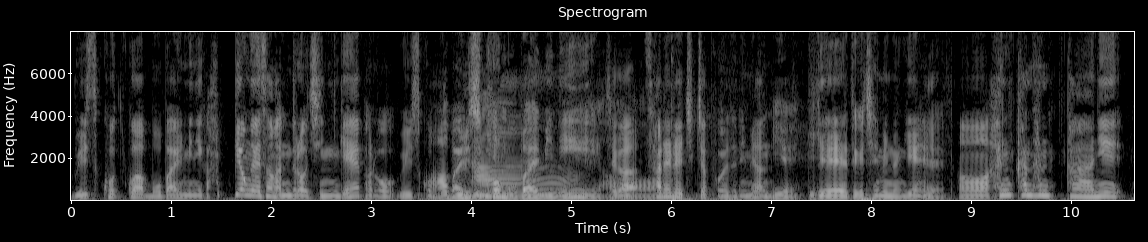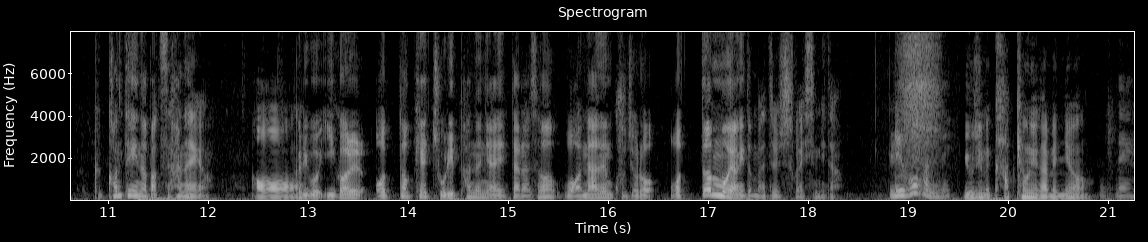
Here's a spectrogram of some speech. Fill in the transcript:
윌스콧과 모바일 미니가 합병해서 만들어진 게 바로 윌스콧 아, 모바일 윌스코 미니. 아. 모바일 미니. 제가 아. 사례를 직접 보여드리면 예, 이게 되게 재밌는 게 예. 어, 한 칸 한 칸이 그 컨테이너 박스 하나예요. 어, 그리고 이걸 어떻게 조립하느냐에 따라서 원하는 구조로 어떤 모양이든 만들 수가 있습니다. 레고 같네. 요즘에 가평에 가면요, 네.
